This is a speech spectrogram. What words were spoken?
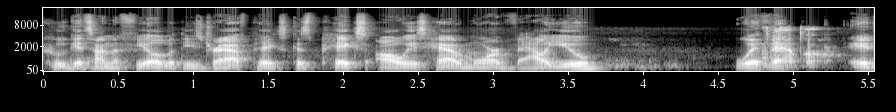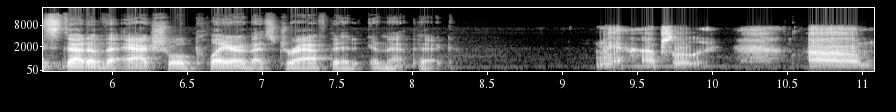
who gets on the field with these draft picks because picks always have more value with it instead of the actual player that's drafted in that pick. Yeah, absolutely. Um,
